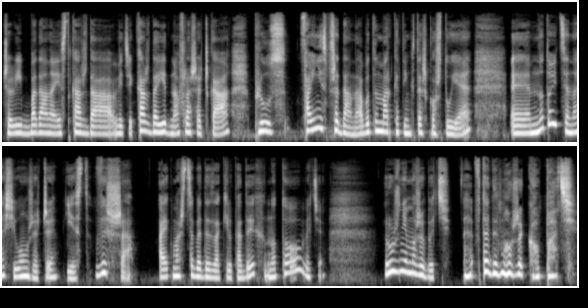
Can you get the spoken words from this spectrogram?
czyli badana jest każda, wiecie, każda jedna flaszeczka, plus fajnie sprzedana, bo ten marketing też kosztuje, no to i cena siłą rzeczy jest wyższa. A jak masz CBD za kilka dych, no to wiecie, różnie może być. Wtedy może kopać.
